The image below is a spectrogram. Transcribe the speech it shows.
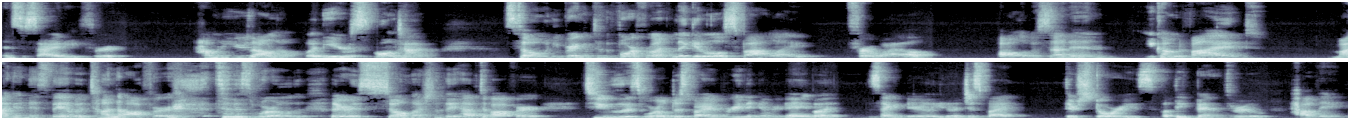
and society for how many years? I don't know, but years, long time. So when you bring them to the forefront and they get a little spotlight for a while, all of a sudden you come to find, my goodness, they have a ton to offer to this world. There is so much that they have to offer to this world just by breathing every day, but secondarily, you know, just by their stories, what they've been through, how they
